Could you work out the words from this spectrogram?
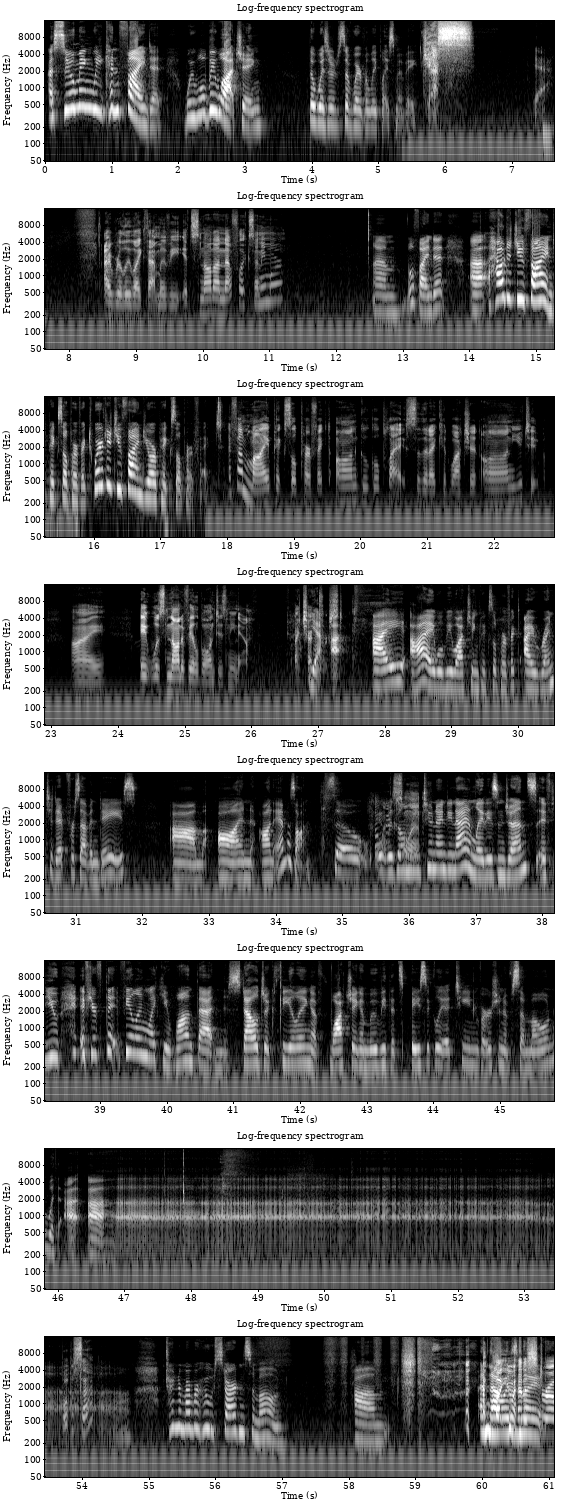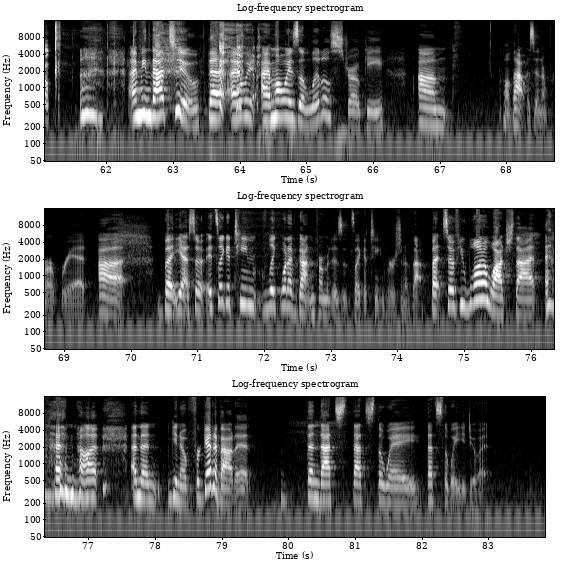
Assuming we can find it, we will be watching the Wizards of Waverly Place movie. Yes, Yeah. I really like that movie. It's not on Netflix anymore. Um, we'll find it. Uh, how did you find Pixel Perfect? Where did you find your Pixel Perfect? I found my Pixel Perfect on Google Play so that I could watch it on YouTube. I it was not available on Disney now. I checked yeah, first. I, I I will be watching Pixel Perfect. I rented it for seven days, um, on on Amazon. So How it was only excellent. two ninety nine, ladies and gents. If you if you're th- feeling like you want that nostalgic feeling of watching a movie that's basically a teen version of Simone with uh, uh, what was that? uh, I'm trying to remember who starred in Simone. Um, and that was had my. a stroke. I mean that too. That I'm always a little strokey. Um, well, that was inappropriate. Uh, but yeah, so it's like a teen. Like what I've gotten from it is it's like a teen version of that. But so if you want to watch that and then not, and then you know forget about it, then that's that's the way that's the way you do it.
